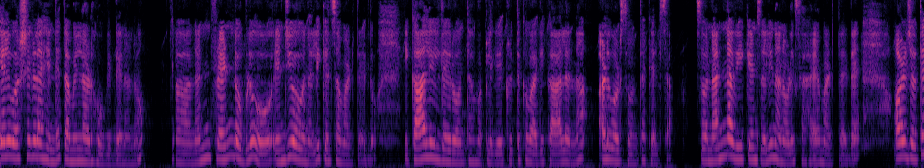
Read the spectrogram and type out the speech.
ಕೆಲವು ವರ್ಷಗಳ ಹಿಂದೆ ತಮಿಳ್ನಾಡು ಹೋಗಿದ್ದೆ ನಾನು. ನನ್ನ ಫ್ರೆಂಡ್ ಒಬ್ಳು ಎನ್ ಜಿ ಒನಲ್ಲಿ ಕೆಲಸ ಮಾಡ್ತಾ ಇದ್ಲು. ಈ ಕಾಲಿಲ್ಲದೆ ಇರುವಂತಹ ಮಕ್ಕಳಿಗೆ ಕೃತಕವಾಗಿ ಕಾಲನ್ನ ಅಳವಡಿಸುವಂಥ ಕೆಲಸ. ಸೊ ನನ್ನ ವೀಕೆಂಡ್ಸ್ ಅಲ್ಲಿ ನಾನು ಅವಳಿಗೆ ಸಹಾಯ ಮಾಡ್ತಾ ಇದ್ದೆ. ಅವಳ ಜೊತೆ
